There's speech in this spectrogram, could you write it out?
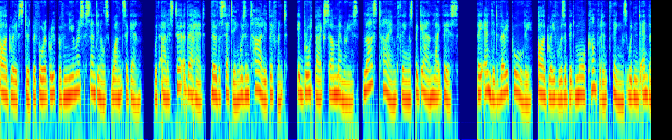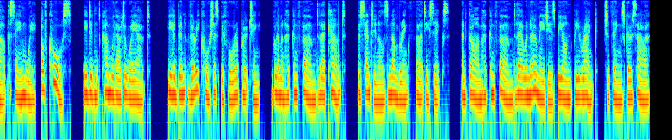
Argrave stood before a group of numerous sentinels once again, with Alistair at their head. Though the setting was entirely different, it brought back some memories. Last time things began like this, they ended very poorly. Argrave was a bit more confident things wouldn't end up the same way. Of course, he didn't come without a way out. He had been very cautious before approaching. Galamon had confirmed their count, the sentinels numbering 36, and Garm had confirmed there were no mages beyond B rank. Should things go sour,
